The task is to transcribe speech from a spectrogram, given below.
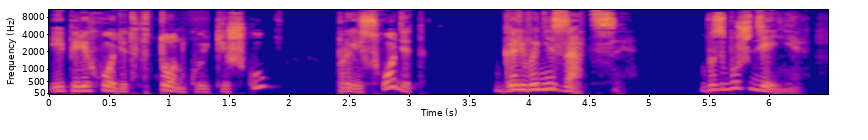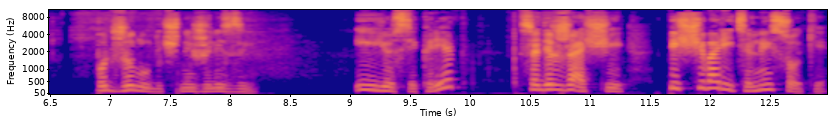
и переходит в тонкую кишку, происходит гальванизация, возбуждение поджелудочной железы, и ее секрет, содержащий пищеварительные соки,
